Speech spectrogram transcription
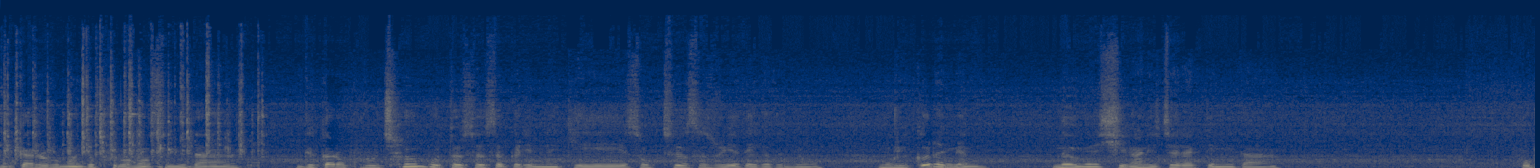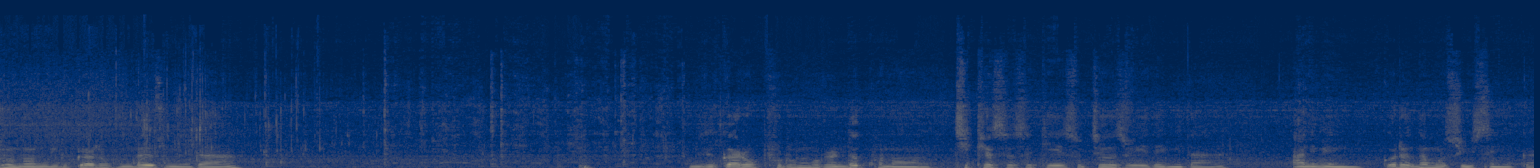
밀가루를 먼저 풀어 놓습니다. 밀가루 풀을 처음부터 써서 끓이면 계속 쳐서 줘야 되거든요. 물이 끓으면 넣으면 시간이 절약됩니다. 풀어 놓은 밀가루 넣어줍니다. 밀가루 푸른 물을 넣고는 지켜서서 계속 저어줘야 됩니다. 아니면 끓어 넘을 수 있으니까.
